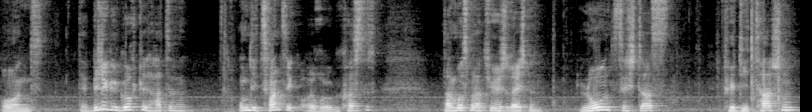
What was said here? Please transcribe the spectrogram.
Und der billige Gürtel hatte um die 20 Euro gekostet. Da muss man natürlich rechnen lohnt sich das für die Taschen,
